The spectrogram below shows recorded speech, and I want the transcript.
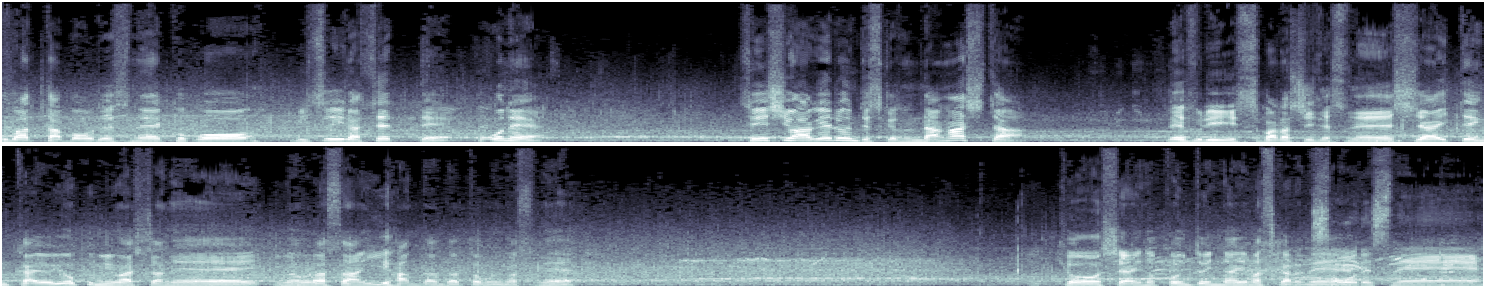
奪ったボールですね。ここ三浦競ってここね選手を上げるんですけど流したレフリー素晴らしいですね。試合展開をよく見ましたね。今村さんいい判断だと思いますね。今日試合のポイントになりますからね。そうですね。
